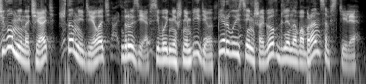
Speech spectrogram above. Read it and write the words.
чего мне начать? Что мне делать? Друзья, в сегодняшнем видео первые 7 шагов для новобранца в стиле.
